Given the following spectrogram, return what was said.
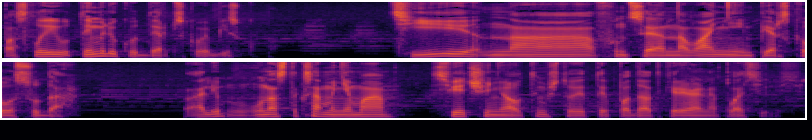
паслы у тым ліку дэрбского біскупа ці на функцыянаванне імперскага суда. Але у нас таксама няма сведчання ў тым што гэтыя падаткі рэальна плаціліся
